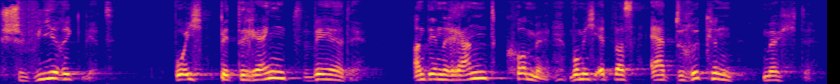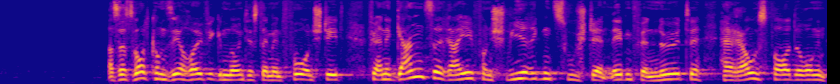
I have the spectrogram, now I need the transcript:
schwierig wird, wo ich bedrängt werde, an den Rand komme, wo mich etwas erdrücken möchte. Also das Wort kommt sehr häufig im Neuen Testament vor und steht für eine ganze Reihe von schwierigen Zuständen, eben für Nöte, Herausforderungen,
